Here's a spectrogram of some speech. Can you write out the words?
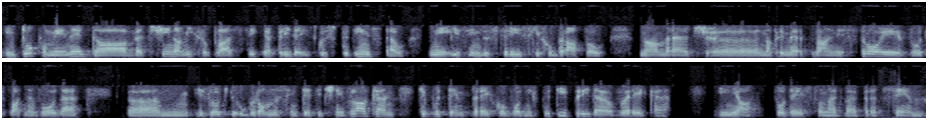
In to pomeni, da večina mikroplastike pride iz gospodinstev, ne iz industrijskih obratov. Namreč, eh, naprimer, pralni stroji v odpadne vode um, izločijo ogromno sintetičnih vlaken, ki potem preko vodnih poti pridejo v reke. In ja, to dejstvo naj je predvsem.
